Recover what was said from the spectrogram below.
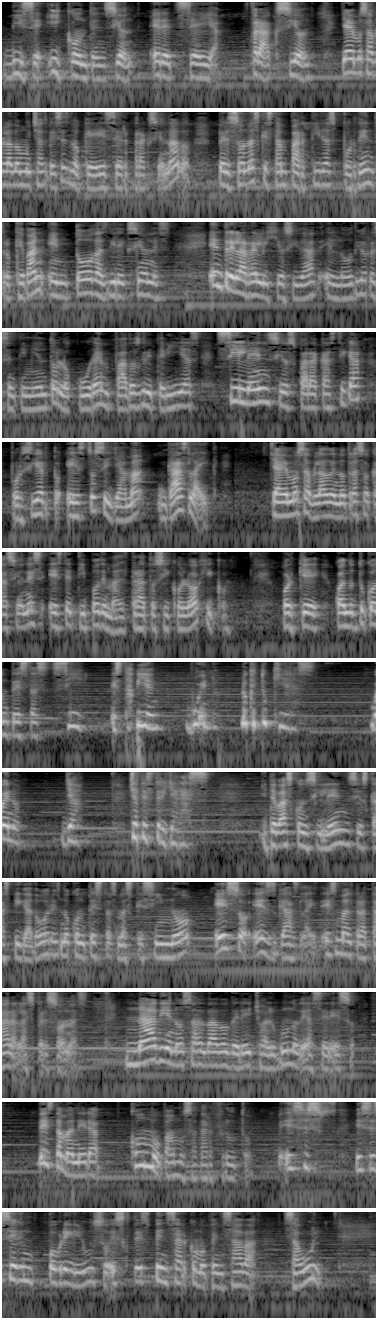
Dice, y contención, eretseia, fracción. Ya hemos hablado muchas veces lo que es ser fraccionado, personas que están partidas por dentro, que van en todas direcciones entre la religiosidad, el odio, resentimiento, locura, enfados, griterías, silencios para castigar. Por cierto, esto se llama gaslight. Ya hemos hablado en otras ocasiones este tipo de maltrato psicológico. Porque cuando tú contestas, sí, está bien, bueno, lo que tú quieras. Bueno, ya, ya te estrellarás. Y te vas con silencios castigadores, no contestas más que sí, no, eso es gaslight, es maltratar a las personas. Nadie nos ha dado derecho alguno de hacer eso. De esta manera, ¿cómo vamos a dar fruto? Ese es, ese ser un pobre iluso, es, es pensar como pensaba Saúl.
